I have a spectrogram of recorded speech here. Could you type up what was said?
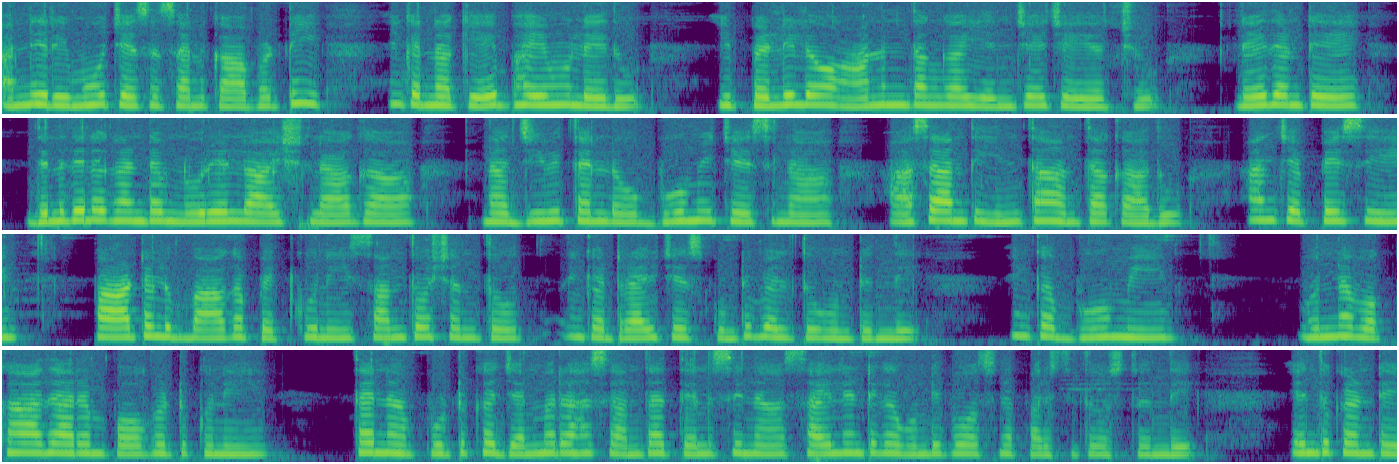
అన్నీ రిమూవ్ చేసేసాను కాబట్టి ఇంకా నాకే భయం లేదు. ఈ పెళ్ళిలో ఆనందంగా ఎంజాయ్ చేయొచ్చు. లేదంటే దినదినగండం నూరేళ్ళ ఆయుష్ లాగా నా జీవితంలో భూమి చేసిన అశాంతి ఇంత అంతా కాదు అని చెప్పేసి పాటలు బాగా పెట్టుకుని సంతోషంతో ఇంకా డ్రైవ్ చేసుకుంటూ వెళ్తూ ఉంటుంది. ఇంకా భూమి ఉన్న ఒక్క ఆధారం పోగొట్టుకుని తన పుట్టుక జన్మరహస్యం అంతా తెలిసిన సైలెంట్గా ఉండిపోవాల్సిన పరిస్థితి వస్తుంది. ఎందుకంటే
